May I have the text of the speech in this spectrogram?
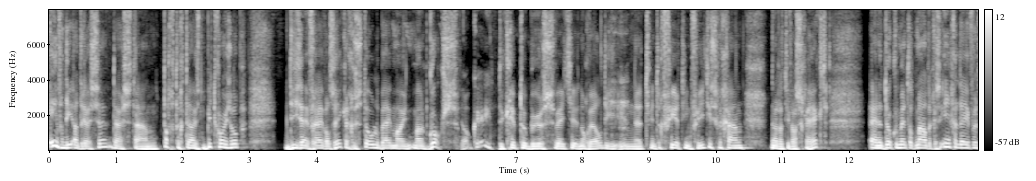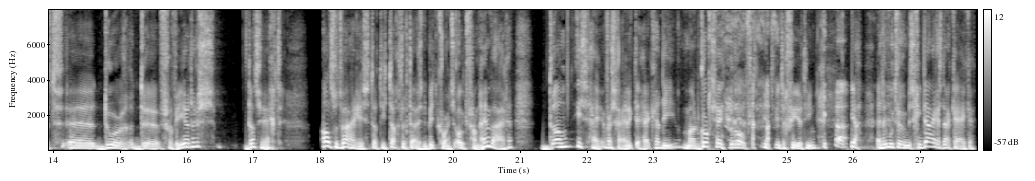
Een van die adressen, daar staan 80.000 bitcoins op. Die zijn vrijwel zeker gestolen bij Mount Mt. Gox. Oké. De cryptobeurs, weet je nog wel, die in eh, 2014 failliet is gegaan nadat hij was gehackt. En het document dat maandag is ingeleverd eh, door de verweerders, dat zegt. Als het waar is dat die 80.000 bitcoins ooit van hem waren, dan is hij waarschijnlijk de hacker die Mt. Gox heeft beroofd in 2014. Ja. en dan moeten we misschien daar eens naar kijken.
